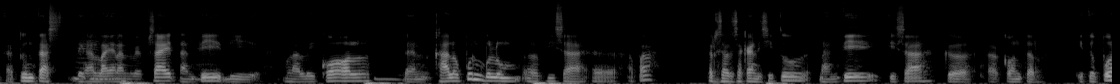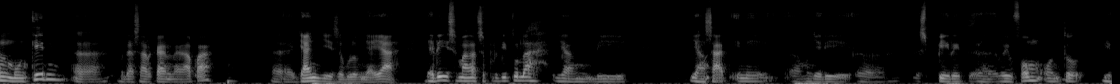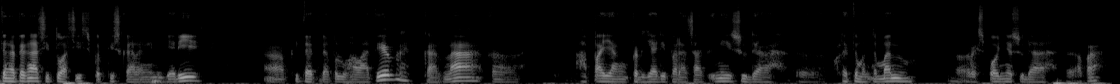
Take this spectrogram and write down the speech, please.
uh, tuntas dengan hmm. layanan website nanti hmm. di melalui call hmm. dan kalaupun belum uh, bisa uh, apa terselesaikan di situ nanti bisa ke uh, counter itu pun mungkin uh, berdasarkan uh, apa uh, janji sebelumnya ya jadi semangat seperti itulah yang di yang saat ini uh, menjadi uh, spirit uh, reform untuk di tengah-tengah situasi seperti sekarang ini. Jadi uh, kita tidak perlu khawatir karena uh, apa yang terjadi pada saat ini sudah oleh teman-teman responnya sudah apa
